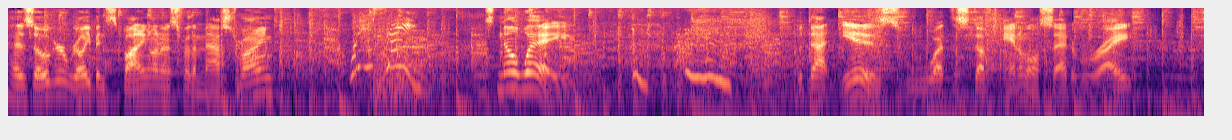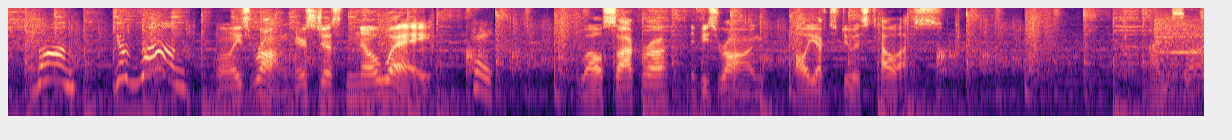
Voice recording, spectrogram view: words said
Has Ogre really been spying on us for the mastermind? What are you saying? There's no way. But that is what the stuffed animal said, right? Wrong! You're wrong! Well, he's wrong. There's just no way. Hey, Well, Sakura, if he's wrong, all you have to do is tell us. I'm sorry.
